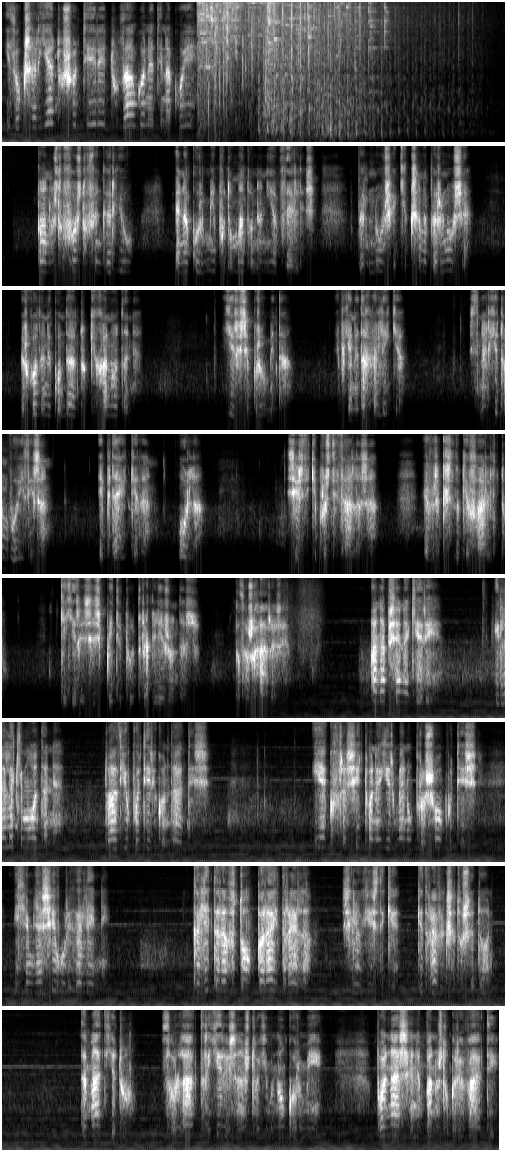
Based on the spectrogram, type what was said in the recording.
Η δοξαριά του σωτήρι του δάγκωνε την ακοή. Πάνω στο φως του φεγγαριού ένα κορμί που το μάτωναν οι αυδέλες περνούσε και ξαναπερνούσε. Ερχότανε κοντά του και χανότανε. Γύρισε μπρούμητα έπιανε τα χαλίκια. Στην αρχή τον βοήθησαν. Έπειτα έκαιγαν. Όλα. Σύρθηκε προς τη θάλασσα. Έβρεξε το κεφάλι του και γυρίζει σπίτι του τραγκλίζοντας, καθώς χάραζε. Άναψε ένα κερί. Η λάλα κοιμότανε, το άδειο ποτήρι κοντά της. Η έκφραση του αναγερμένου προσώπου της είχε μια σίγουρη γαλήνη. Καλύτερα αυτό παρά η τρέλα συλλογίστηκε και τράβηξε το σεντόνι. Τα μάτια του θολά τριγύρισαν στο γυμνό κορμί που ανάσαινε πάνω στο κρεβάτι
